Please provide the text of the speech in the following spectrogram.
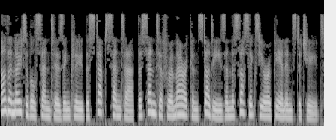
Other notable centres include the STEPS Centre, the Centre for American Studies and the Sussex European Institute.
